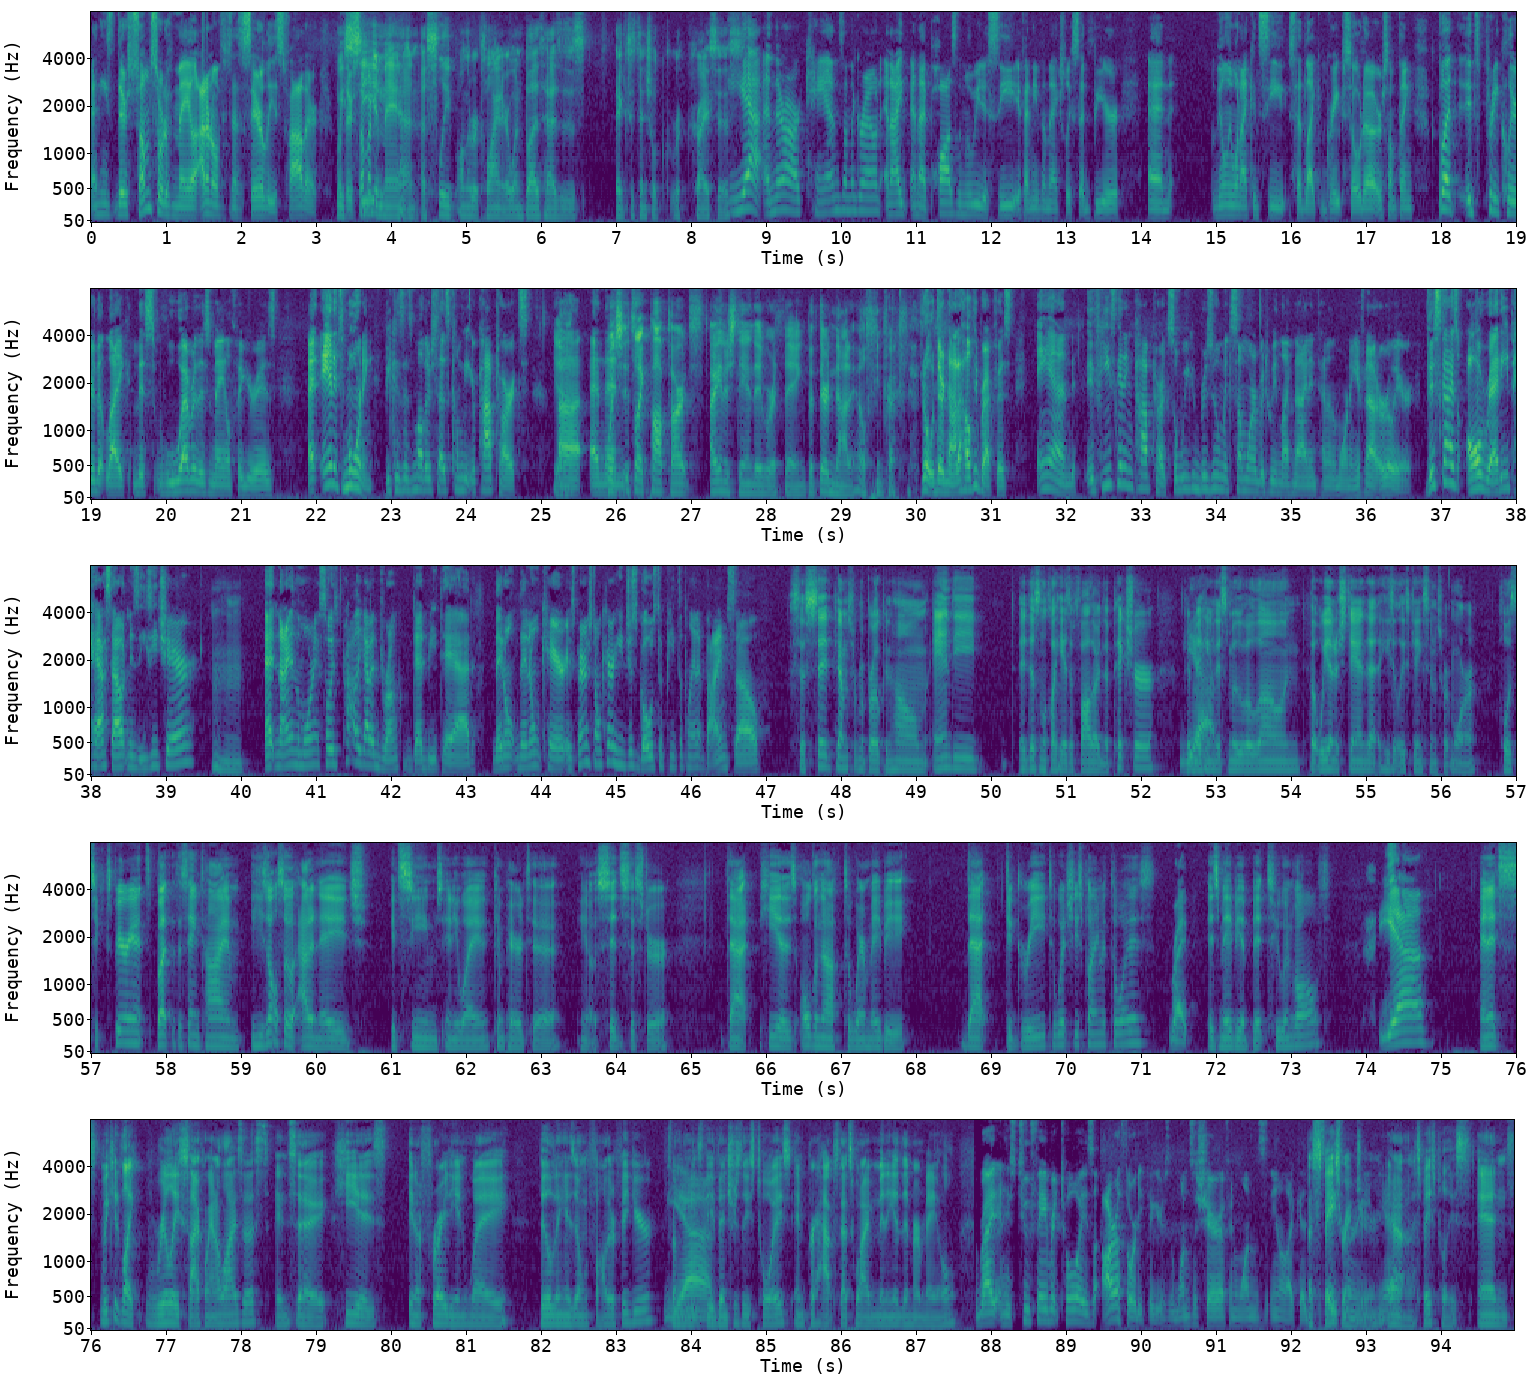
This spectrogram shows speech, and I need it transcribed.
and he's there's some sort of male. I don't know if it's necessarily his father, but we there's see somebody. a man asleep on the recliner when buzz has his existential crisis Yeah, and there are cans on the ground, and I and I paused the movie to see if any of them actually said beer, and the only one I could see said like grape soda or something. But it's pretty clear that like this whoever this male figure is, and, and it's morning because his mother says, "Come get your pop tarts." Yeah. Uh, and then Which it's like Pop Tarts. I understand they were a thing, but they're not a healthy breakfast. no, they're not a healthy breakfast. And if he's getting Pop Tarts, so we can presume it's somewhere between like nine and ten in the morning, if not earlier. This guy's already passed out in his easy chair hmm at nine in the morning, so he's probably got a drunk deadbeat dad. They don't they don't care. His parents don't care. He just goes to Pizza Planet by himself. So Sid comes from a broken home. Andy, it doesn't look like he has a father in the picture. They're Yeah. making this move alone, but we understand that he's at least getting some sort of more holistic experience. But at the same time, he's also at an age, it seems anyway, compared to you know Sid's sister, that he is old enough to where maybe that degree to which he's playing with toys Right. is maybe a bit too involved. Yeah. And it's we could like really psychoanalyze this and say he is in a Freudian way building his own father figure from Yeah. these, the adventures of these toys, and perhaps that's why many of them are male. Right. And his two favorite toys are authority figures. The one's a sheriff and one's, you know, like a, A space, Marine. ranger, yeah. a space police, and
